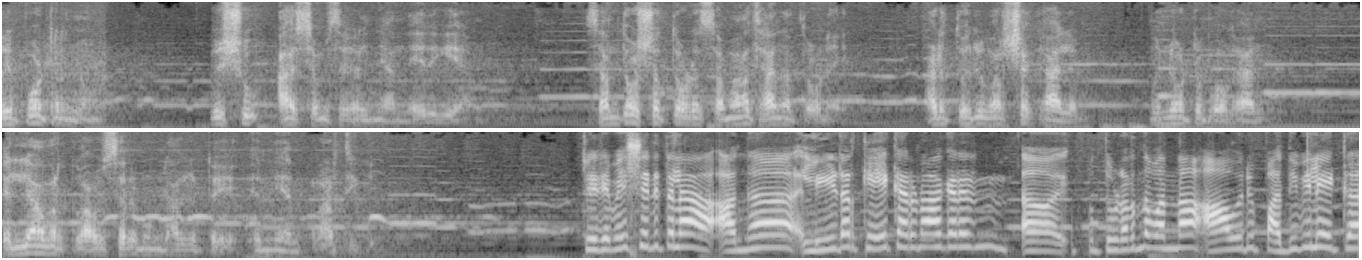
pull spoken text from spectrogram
റിപ്പോർട്ടറിനും വിഷു ആശംസകൾ ഞാൻ നേരുകയാണ്. സന്തോഷത്തോടെ സമാധാനത്തോടെ അടുത്തൊരു വർഷക്കാലം മുന്നോട്ട് പോകാൻ എല്ലാവർക്കും അവസരമുണ്ടാകട്ടെ എന്ന് ഞാൻ പ്രാർത്ഥിക്കുന്നു. ശ്രീ രമേശ് ചെന്നിത്തല അങ്ങ് ലീഡർ കെ കരുണാകരൻ തുടർന്ന് വന്ന ആ ഒരു പതിവിലേക്ക്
